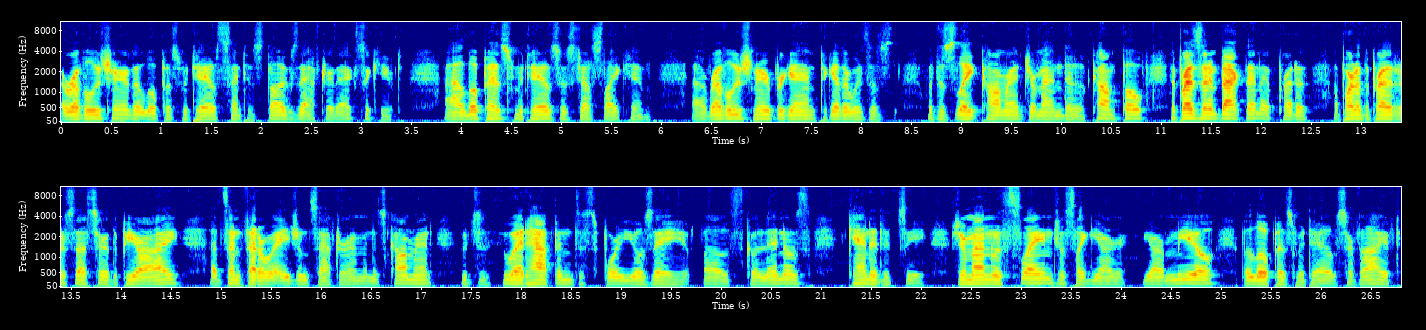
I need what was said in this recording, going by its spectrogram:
a revolutionary that Lopez Mateos sent his thugs after to execute. Uh, Lopez Mateos was just like him. A revolutionary brigand, together with his with his late comrade German del Campo, the president back then, a, pred- a part of the predecessor of the PRI, had sent federal agents after him and his comrade, which, who had happened to support Jose Vasconcelos' candidacy. German was slain, just like Yar- Jaramillo, but Lopez Mateos survived.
